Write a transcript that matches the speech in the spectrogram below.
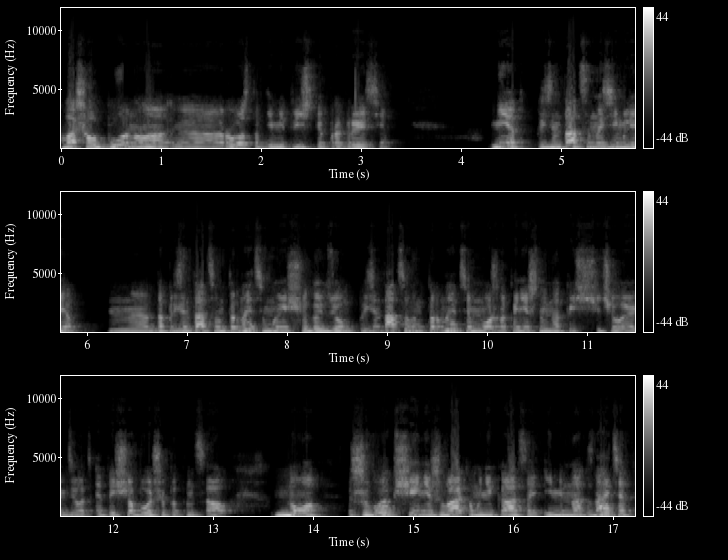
вашего бурного э, роста в геометрической прогрессии. Нет, презентации на земле. До презентации в интернете мы еще дойдем. Презентации в интернете можно, конечно, и на тысячи человек делать. Это еще больше потенциал. Но живое общение, живая коммуникация. Именно, знаете,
